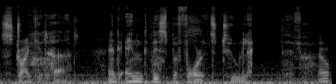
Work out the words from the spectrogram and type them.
Strike at her and end this before it's too late. Liver, Oh,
